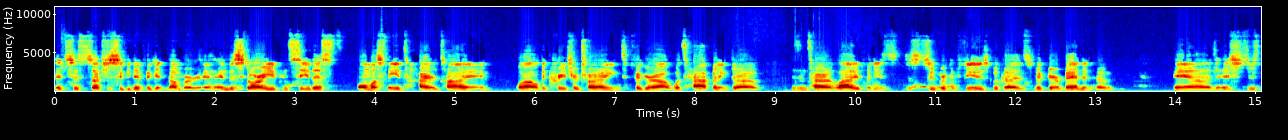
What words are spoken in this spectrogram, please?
it's just such a significant number. And in the story, you can see this almost the entire time while the creature trying to figure out what's happening throughout his entire life, and he's just super confused because Victor abandoned him. And it's just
